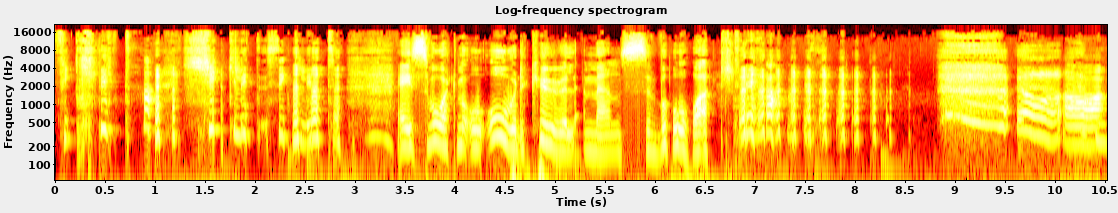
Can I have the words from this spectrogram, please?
Fickligt? Skickligt, sickligt. det är svårt med ord, kul men svårt. ja. Ja,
